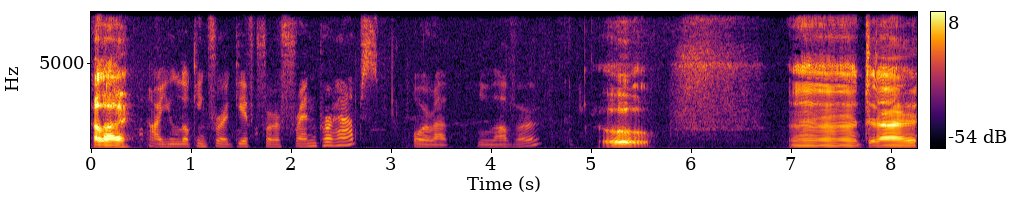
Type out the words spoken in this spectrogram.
Hello. Are you looking for a gift for a friend, perhaps? Or a lover? Ooh. Uh, dunno.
